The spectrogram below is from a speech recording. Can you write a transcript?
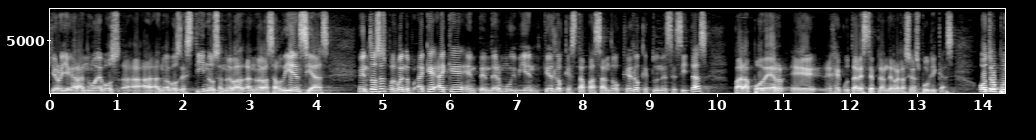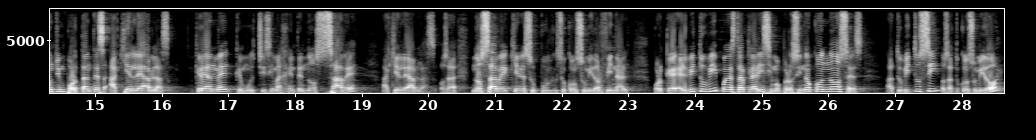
quiero llegar a nuevos, a, nuevos destinos, a nuevas, a nuevas audiencias. Entonces, pues bueno, hay que, hay que entender muy bien qué es lo que está pasando, qué es lo que tú necesitas para poder eh, ejecutar este plan de relaciones públicas. Otro punto importante es a quién le hablas. Créanme que muchísima gente no sabe a quién le hablas, o sea, no sabe quién es su, su consumidor final, porque el B2B puede estar clarísimo, pero si no conoces a tu B2C, o sea, tu consumidor,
